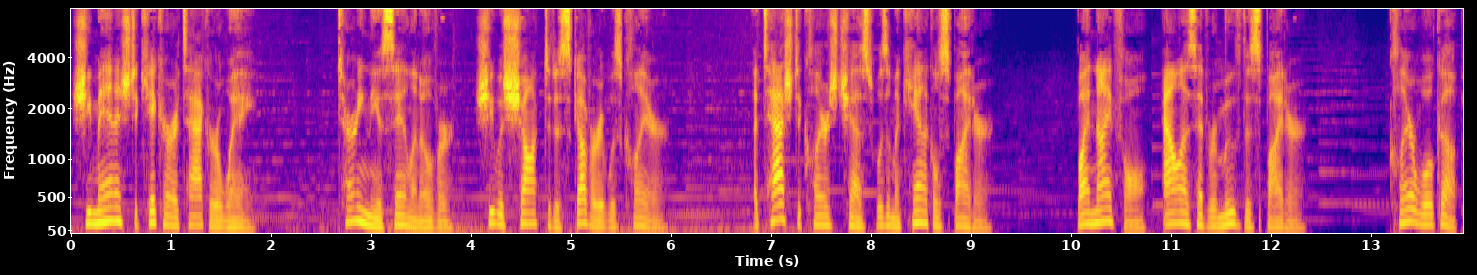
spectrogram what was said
she managed to kick her attacker away. Turning the assailant over, she was shocked to discover it was Claire. Attached to Claire's chest was a mechanical spider, by nightfall, Alice had removed the spider. Claire woke up,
